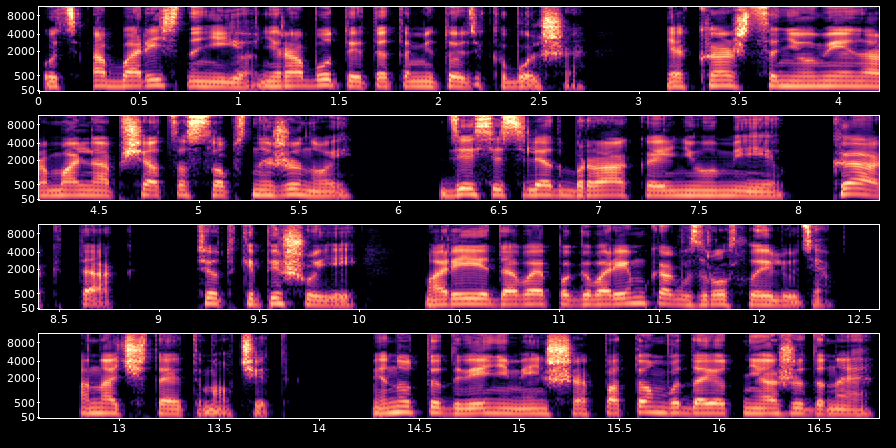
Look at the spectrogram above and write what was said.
хоть оборись на нее, не работает эта методика больше. Я, кажется, не умею нормально общаться с собственной женой. Десять лет брака и не умею. Как так? Все-таки пишу ей. «Мария, давай поговорим, как взрослые люди». Она читает и молчит. Минуты две, не меньше. Потом выдает неожиданное.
